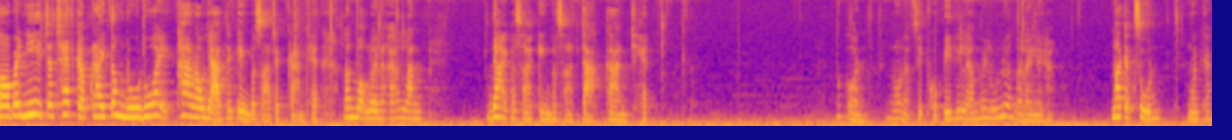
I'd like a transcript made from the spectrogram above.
ต่อไปนี้จะแชทกับใครต้องดูด้วย ถ้าเราอยากจะเก่งภาษาจากการแชทรันบอกเลยนะคะรัน ได้ภาษาเก่งภาษาจากการแชท เมื่อก่อนนู่นอะสิบกว่าปีที่แล้วไม่รู้เรื่องอะไรเลยค่ะ มาจากศูนย์เหมือนกัน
